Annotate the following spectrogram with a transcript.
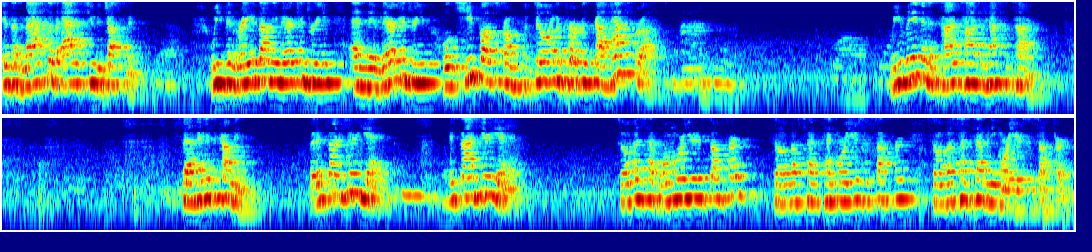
is a massive attitude adjustment. We've been raised on the American dream, and the American dream will keep us from fulfilling the purpose God has for us. We live in a time, time, and half a time. Seven is coming, but it's not here yet. It's not here yet. Some of us have one more year to suffer. Some of us have 10 more years to suffer. Some of us have 70 more years to suffer.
